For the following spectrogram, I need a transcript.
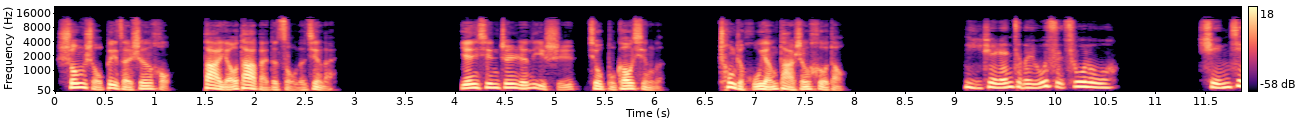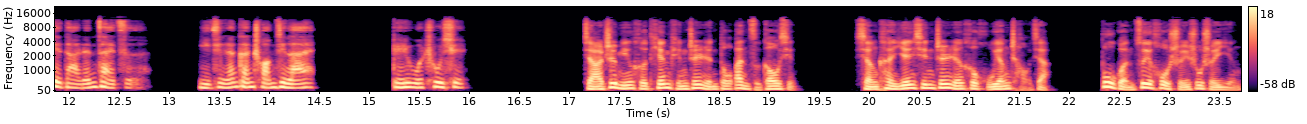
双手背在身后，大摇大摆的走了进来。烟心真人立时就不高兴了，冲着胡杨大声喝道：“你这人怎么如此粗鲁？巡界大人在此，你竟然敢闯进来！给我出去！”贾志明和天平真人都暗自高兴，想看烟心真人和胡杨吵架，不管最后谁输谁赢，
